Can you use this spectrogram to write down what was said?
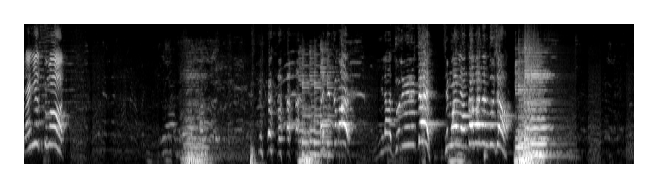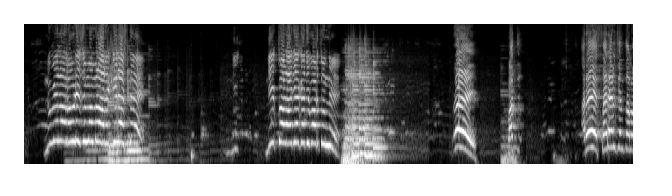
రంజిత్ కుమార్. అనిల్ కుమార్ ఇలా జూలి వీరించే సింహాల్ని ఎంతమందిని చూసాం నువ్వు ఇలా రౌడీ సింహంలో రెక్కిలేస్తే నీ- నీకు కూడా అదే గతి పడుతుంది. రేయ్ పత్తి అరే సరైన చింతలు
